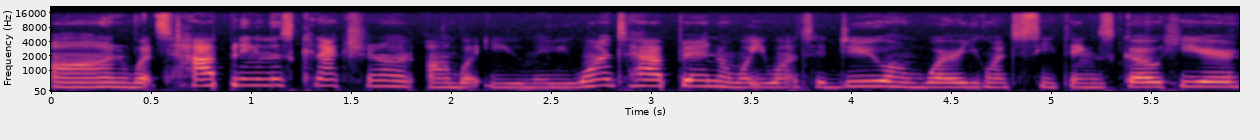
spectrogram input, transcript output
on what's happening in this connection, on, on what you maybe want to happen, on what you want to do, on where you want to see things go here.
